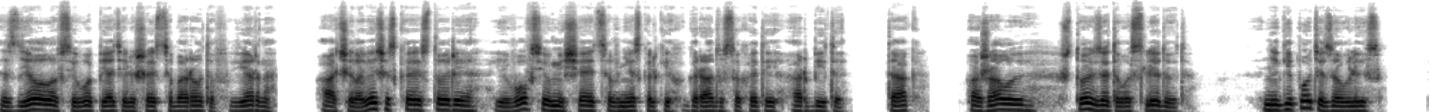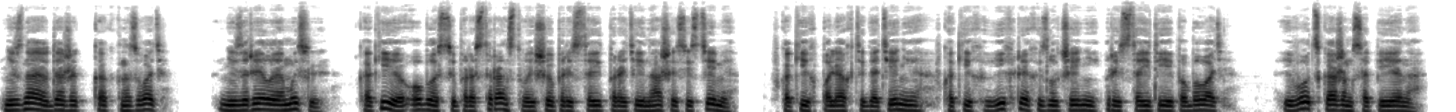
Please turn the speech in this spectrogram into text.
сделала всего пять или шесть оборотов, верно? А человеческая история и вовсе умещается в нескольких градусах этой орбиты. Так, пожалуй, что из этого следует? Не гипотеза, Улис. Не знаю даже, как назвать. Незрелая мысль. Какие области пространства еще предстоит пройти нашей системе? В каких полях тяготения, в каких вихрях излучений предстоит ей побывать? И вот, скажем, Сапиена.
